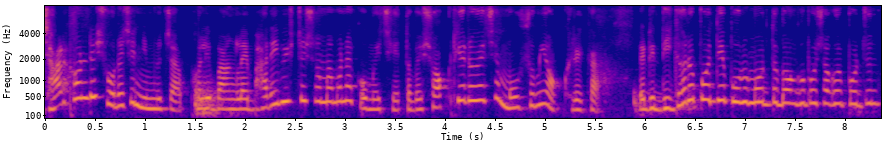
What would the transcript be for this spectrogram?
ঝাড়খণ্ডে সরেছে নিম্নচাপ ফলে বাংলায় ভারী বৃষ্টির সম্ভাবনা কমেছে তবে সক্রিয় রয়েছে মৌসুমি অক্ষরেখা। এটি দীঘার উপর দিয়ে পূর্ব মধ্য বঙ্গোপসাগর পর্যন্ত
